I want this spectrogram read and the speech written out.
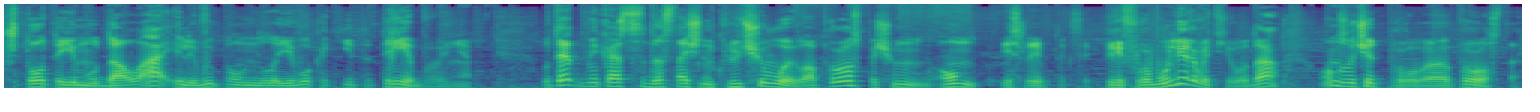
что-то ему дала или выполнила его какие-то требования. Вот это, мне кажется, достаточно ключевой вопрос, почему он, если так сказать, переформулировать его, да, он звучит про, э, просто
